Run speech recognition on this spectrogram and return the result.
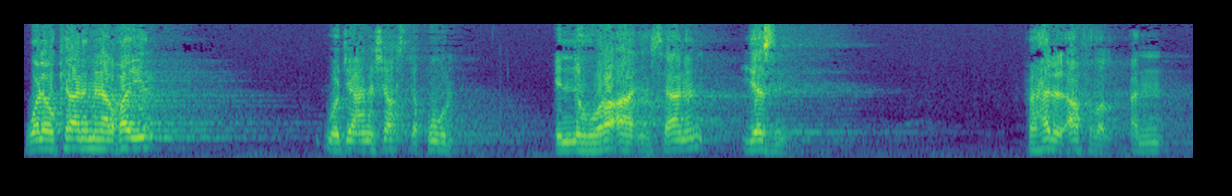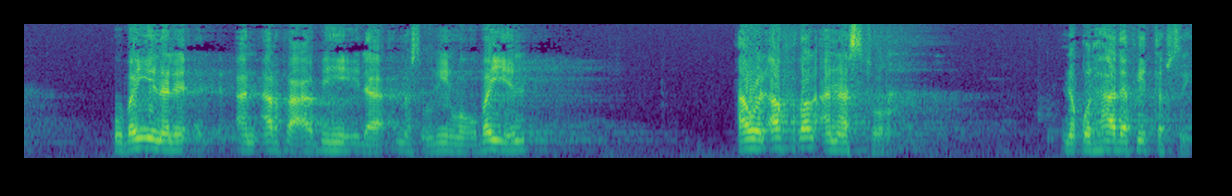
ولو كان من الغير وجاءنا شخص يقول إنه رأى إنسانا يزني. فهل الأفضل أن أبين أن أرفع به إلى المسؤولين وأبين؟ أو الأفضل أن أستر؟ نقول هذا فيه التفصيل.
